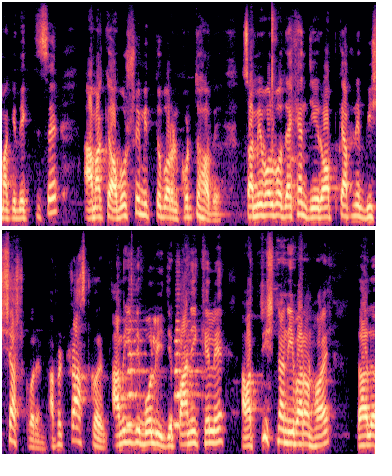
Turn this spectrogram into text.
আমাকে দেখতেছে, আমাকে অবশ্যই মৃত্যুবরণ করতে হবে। সো আমি বলব, দেখেন যে রবকে আপনি বিশ্বাস করেন, আপনি ট্রাস্ট করেন। আমি যদি বলি যে পানি খেলে আমার তৃষ্ণা নিবারণ হয়, তাহলে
